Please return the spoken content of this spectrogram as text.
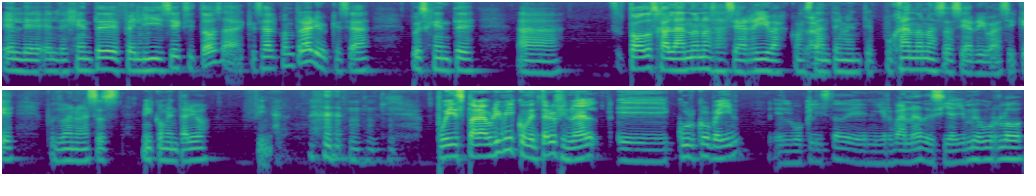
el de, el de gente feliz y exitosa, que sea al contrario, que sea pues gente, ah, todos jalándonos hacia arriba constantemente, empujándonos hacia arriba. Así que, pues bueno, eso es mi comentario final. Pues para abrir mi comentario final, eh, Kurt Cobain, el vocalista de Nirvana, decía, yo me burlo,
